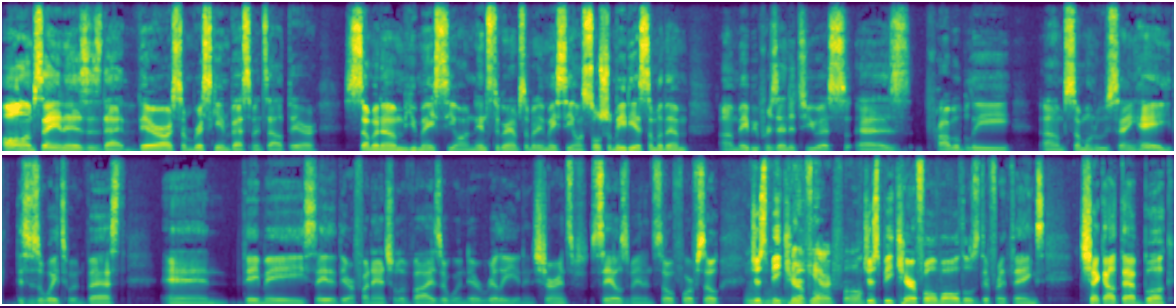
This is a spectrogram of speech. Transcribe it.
all I'm saying is is that there are some risky investments out there. Some of them you may see on Instagram, some of them you may see on social media. Some of them uh, may be presented to you as as probably um, someone who's saying, "Hey, this is a way to invest," and they may say that they're a financial advisor when they're really an insurance salesman and so forth. So just be Mhm, be careful. careful. Just be careful of all those different things. Check out that book.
